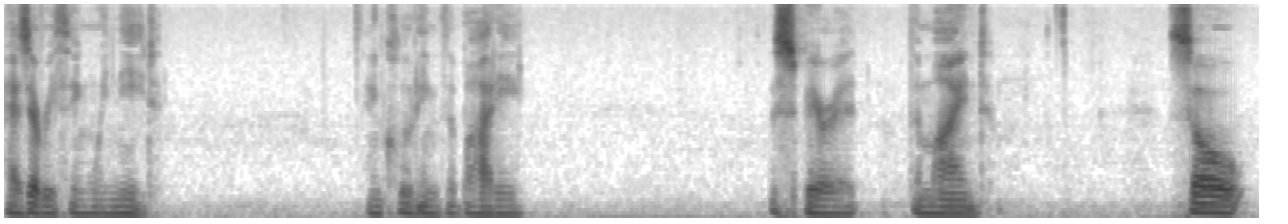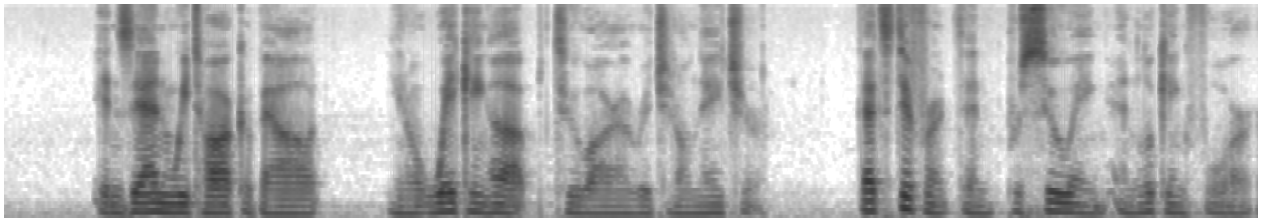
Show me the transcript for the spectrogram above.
has everything we need, including the body, the spirit, the mind. So in Zen, we talk about, you know, waking up to our original nature. That's different than pursuing and looking for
